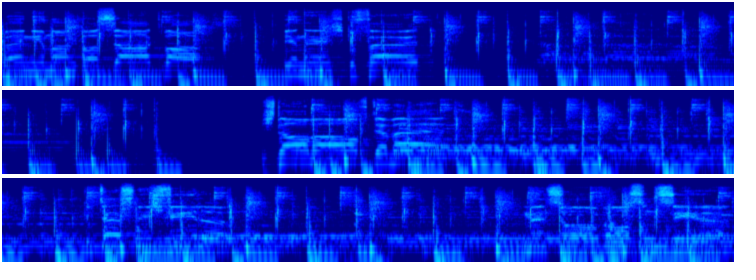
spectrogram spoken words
Wenn jemand was sagt, was ihr nicht gefällt. Ich glaube, auf der Welt gibt es nicht viele mit so großen Zielen.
